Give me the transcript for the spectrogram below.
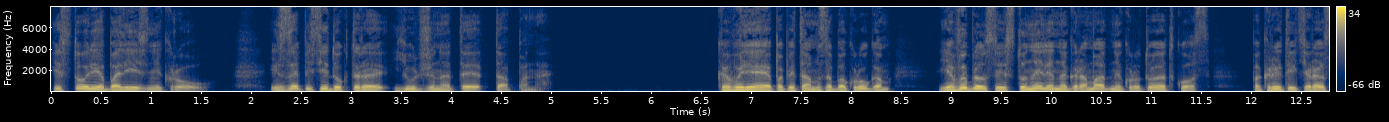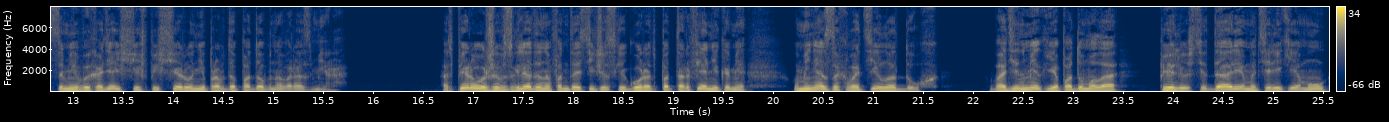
История болезни Кроу. Из записей доктора Юджина Т. Таппана. Ковыляя по пятам за бокругом, я выбрался из туннеля на громадный крутой откос, покрытый террасами, выходящий в пещеру неправдоподобного размера. От первого же взгляда на фантастический город под торфяниками у меня захватило дух — в один миг я подумала о Пелюсидаре, материке Му,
